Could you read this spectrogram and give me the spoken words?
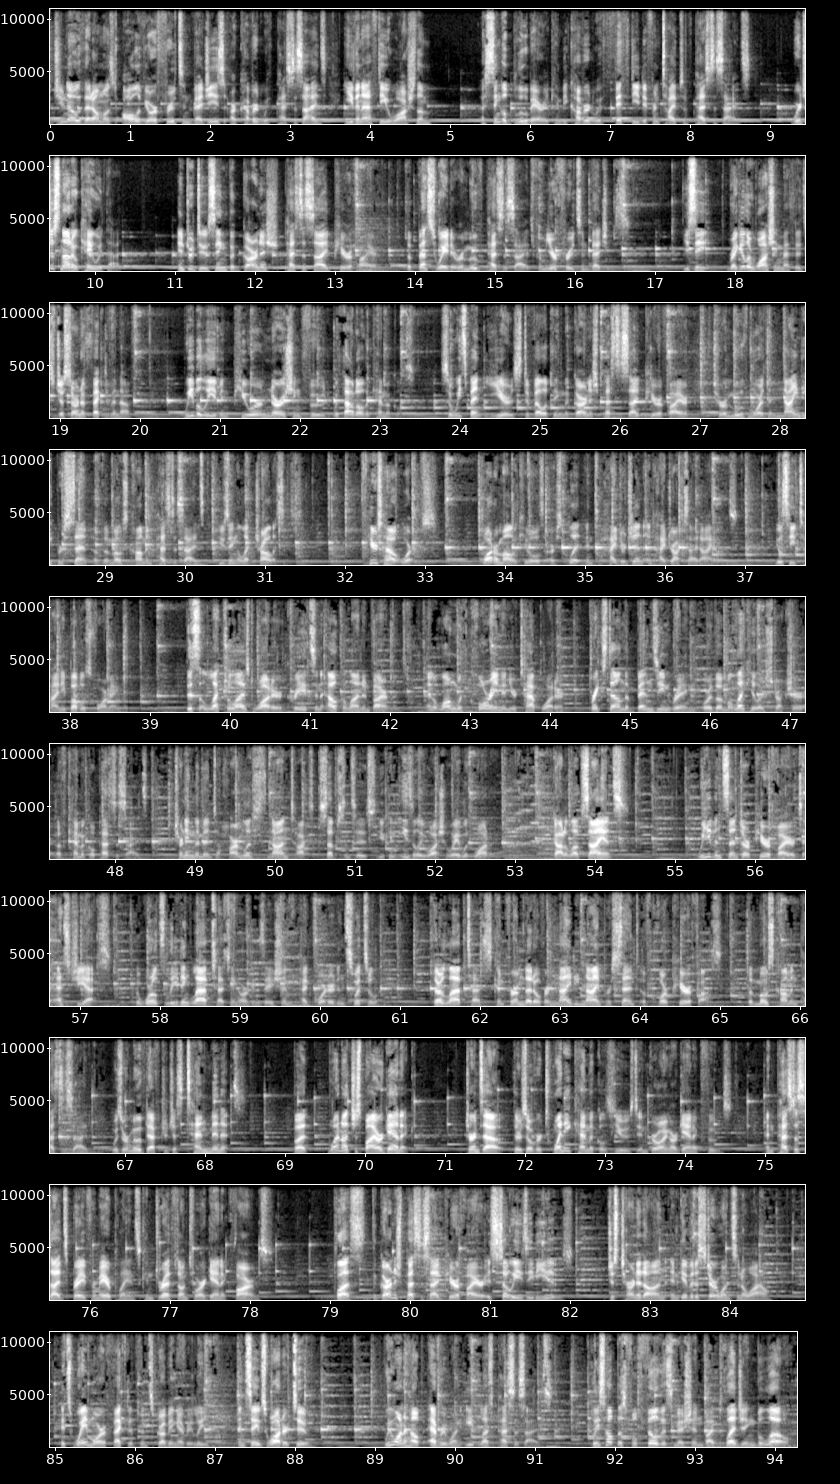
Did you know that almost all of your fruits and veggies are covered with pesticides, even after you wash them? A single blueberry can be covered with 50 different types of pesticides. We're just not okay with that. Introducing the Garrnish Pesticide Purifier, the best way to remove pesticides from your fruits and veggies. You see, regular washing methods just aren't effective enough. We believe in pure, nourishing food without all the chemicals, so we spent years developing the Garrnish Pesticide Purifier to remove more than 90% of the most common pesticides using electrolysis. Here's how it works. Water molecules are split into hydrogen and hydroxide ions. You'll see tiny bubbles forming. This electrolyzed water creates an alkaline environment, and along with chlorine in your tap water, breaks down the benzene ring or the molecular structure of chemical pesticides, turning them into harmless, non toxic substances you can easily wash away with water. Gotta love science! We even sent our purifier to SGS, the world's leading lab testing organization headquartered in Switzerland. Their lab tests confirmed that over 99% of chlorpyrifos, the most common pesticide, was removed after just 10 minutes. But why not just buy organic? Turns out, there's over 20 chemicals used in growing organic foods, and pesticide spray from airplanes can drift onto organic farms. Plus, the Garrnish Pesticide Purifier is so easy to use. Just turn it on and give it a stir once in a while. It's way more effective than scrubbing every leaf, and saves water too. We want to help everyone eat less pesticides. Please help us fulfill this mission by pledging below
